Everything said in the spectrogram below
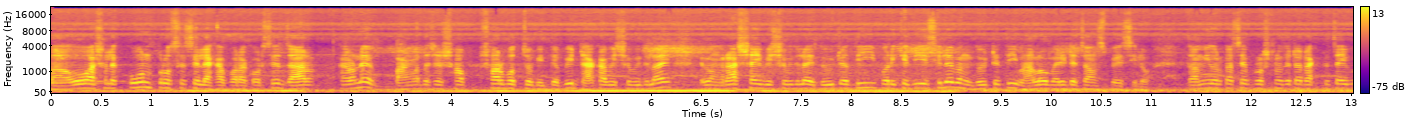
বা ও আসলে কোন প্রসেসে লেখাপড়া করছে, যার কারণে বাংলাদেশের সব, সর্বোচ্চ বিদ্যাপীঠ, ঢাকা বিশ্ববিদ্যালয় এবং রাজশাহী বিশ্ববিদ্যালয় দুইটাতেই পরীক্ষা দিয়েছিল এবং দুইটাতেই ভালো মেরিটে চান্স পেয়েছিল। তো আমি ওর কাছে প্রশ্ন যেটা রাখতে চাইব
